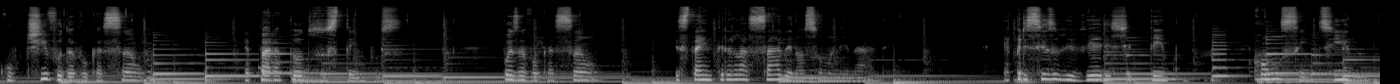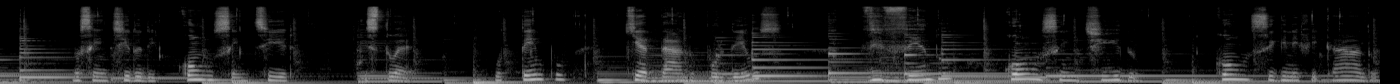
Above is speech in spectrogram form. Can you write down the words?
Cultivo da vocação é para todos os tempos, pois a vocação está entrelaçada em nossa humanidade. É preciso viver este tempo com sentido, no sentido de consentir, isto é, o tempo que é dado por Deus, vivendo com sentido, com significado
